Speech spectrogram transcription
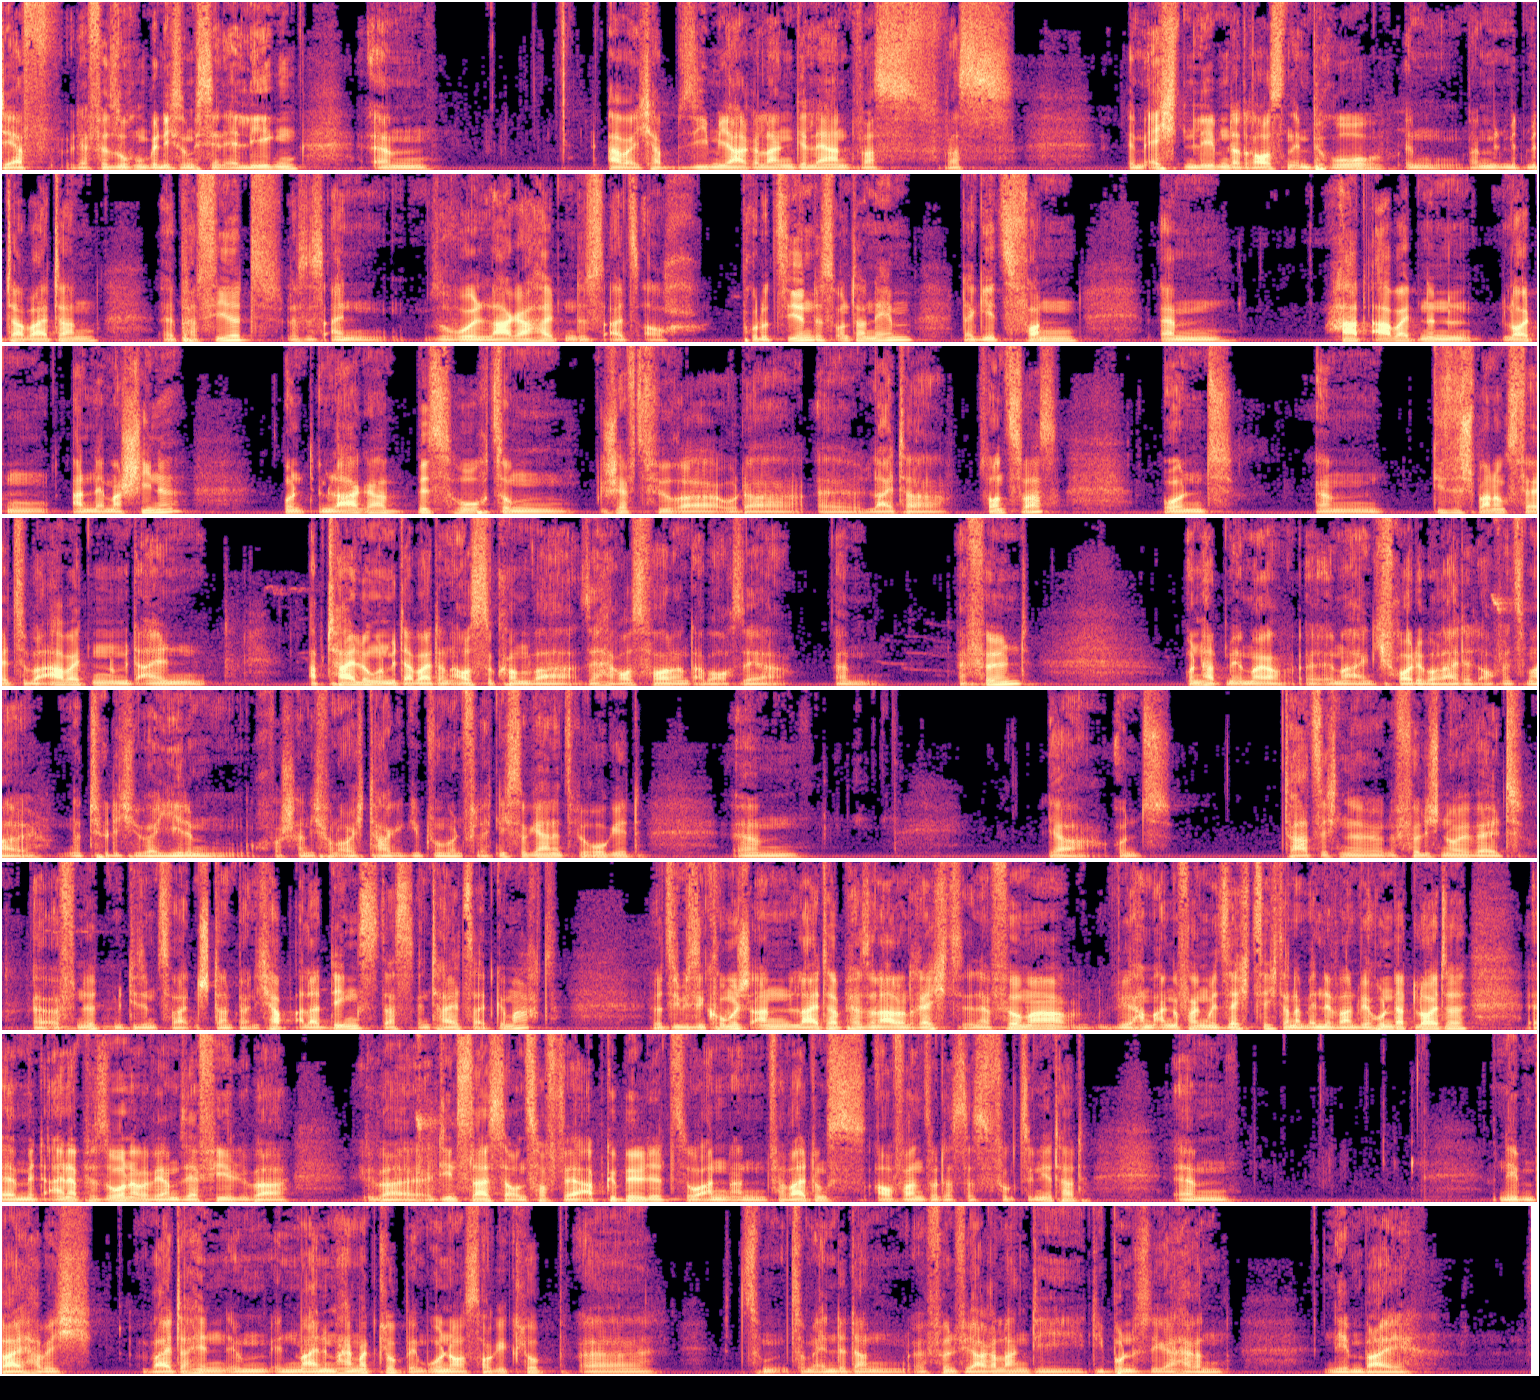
der, der Versuchung bin ich so ein bisschen erlegen. Ähm, aber ich habe sieben Jahre lang gelernt, was, was im echten Leben da draußen im Büro im, mit Mitarbeitern äh, passiert. Das ist ein sowohl lagerhaltendes als auch produzierendes Unternehmen. Da geht's von ähm, hart arbeitenden Leuten an der Maschine und im Lager bis hoch zum Geschäftsführer oder äh, Leiter sonst was. Und ähm, dieses Spannungsfeld zu bearbeiten und mit allen Abteilungen und Mitarbeitern auszukommen, war sehr herausfordernd, aber auch sehr ähm, erfüllend und hat mir immer, immer eigentlich Freude bereitet, auch wenn es mal natürlich über jedem, auch wahrscheinlich von euch Tage gibt, wo man vielleicht nicht so gerne ins Büro geht. Ähm, ja, und da hat sich eine, eine völlig neue Welt eröffnet mit diesem zweiten Standbein. Ich habe allerdings das in Teilzeit gemacht. Hört sich ein bisschen komisch an, Leiter Personal und Recht in der Firma. Wir haben angefangen mit 60, dann am Ende waren wir 100 Leute äh, mit einer Person, aber wir haben sehr viel über über Dienstleister und Software abgebildet, so an, an Verwaltungsaufwand, so dass das funktioniert hat. Ähm, nebenbei habe ich weiterhin im, in meinem Heimatclub, im Ulnaus Hockey Club, äh, zum, zum Ende dann äh, fünf Jahre lang die, die Bundesliga-Herren nebenbei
